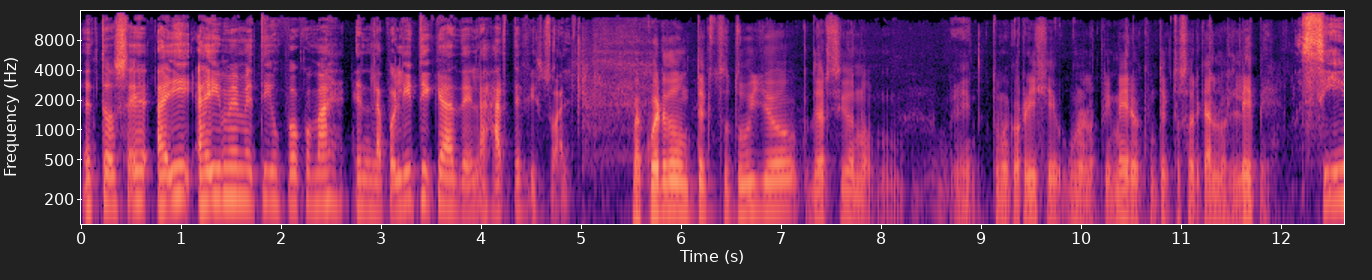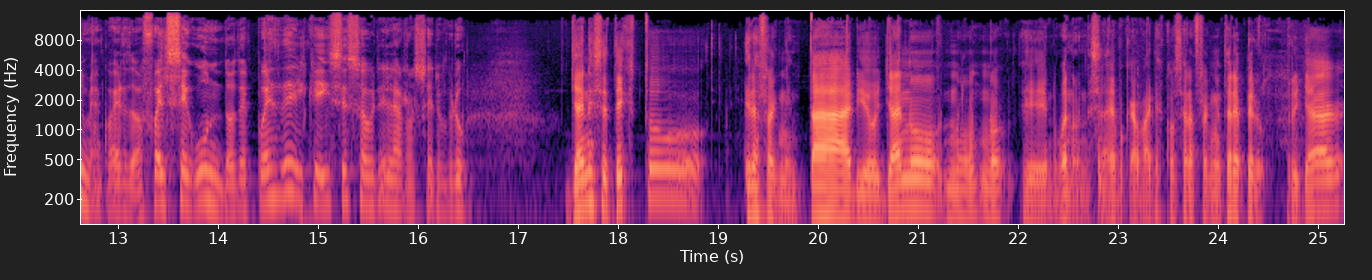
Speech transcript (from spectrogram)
Entonces ahí, ahí me metí un poco más en la política de las artes visuales. Me acuerdo de un texto tuyo, de haber sido, no, eh, tú me corriges, uno de los primeros, que un texto sobre Carlos Lepe. Sí, me acuerdo, fue el segundo, después del que hice sobre la Roser Bru ya en ese texto era fragmentario, ya no, no, no eh, bueno, en esa época varias cosas eran fragmentarias, pero, pero ya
